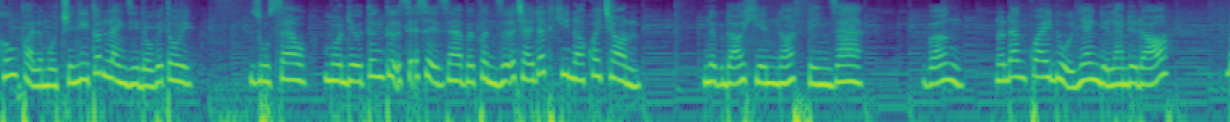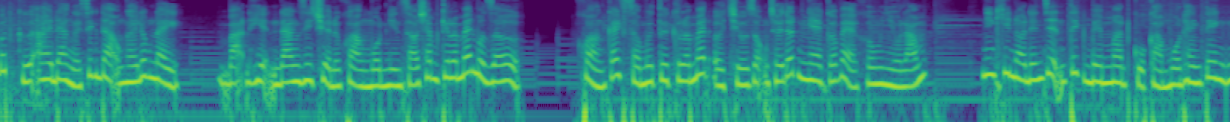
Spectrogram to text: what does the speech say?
Không phải là một chuyến đi tốt lành gì đối với tôi. Dù sao, một điều tương tự sẽ xảy ra với phần giữa trái đất khi nó quay tròn. Lực đó khiến nó phình ra. Vâng, nó đang quay đủ nhanh để làm điều đó. Bất cứ ai đang ở xích đạo ngay lúc này, bạn hiện đang di chuyển ở khoảng 1.600 km một giờ. Khoảng cách 64 km ở chiều rộng trái đất nghe có vẻ không nhiều lắm, nhưng khi nói đến diện tích bề mặt của cả một hành tinh,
